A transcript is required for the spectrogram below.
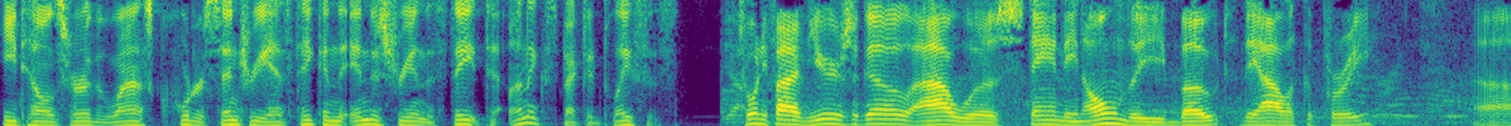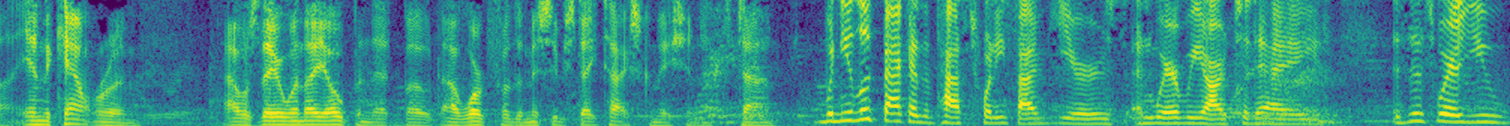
He tells her the last quarter century has taken the industry in the state to unexpected places. 25 years ago, I was standing on the boat, the Isle of Capri, uh, in the count room. I was there when they opened that boat. I worked for the Mississippi State Tax Commission at the time. When you look back at the past 25 years and where we are today, is this where you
